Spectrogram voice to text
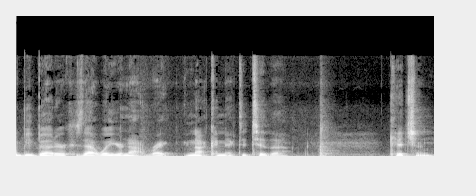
would be better because that way you're not right, not connected to the kitchen.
